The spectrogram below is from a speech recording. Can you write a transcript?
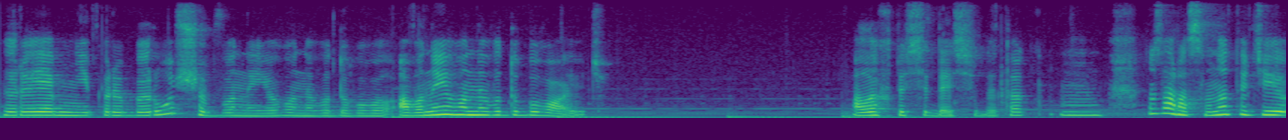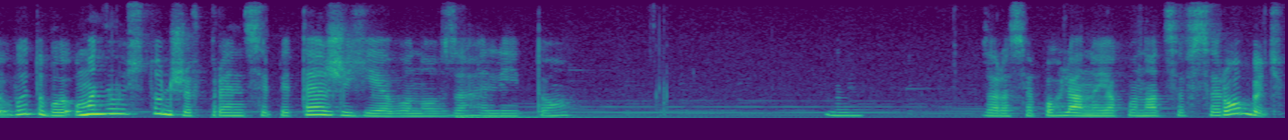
кремній приберу, щоб вони його не видобували, а вони його не видобувають. Але хтось іде сюди, так? Ну, зараз вона тоді видобує. У мене ось тут же, в принципі, теж є воно взагалі-то. Зараз я погляну, як вона це все робить.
